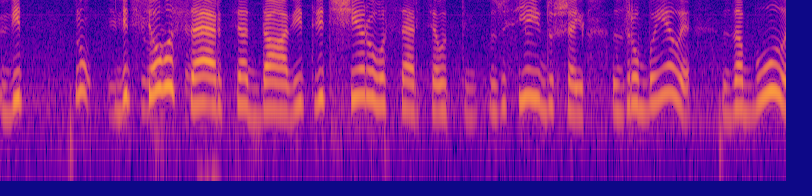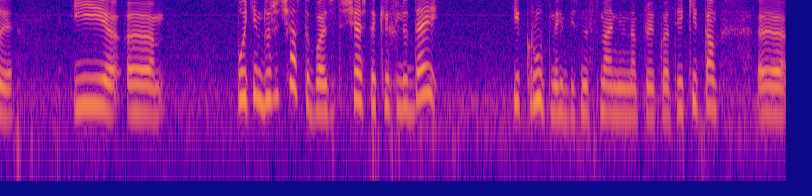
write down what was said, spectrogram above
від, ну, від всього серця, да, від, від щирого серця, от, з усією душею зробили, забули. І е, потім дуже часто буває, зустрічаєш таких людей, і крупних бізнесменів, наприклад, які там е,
